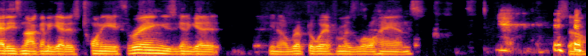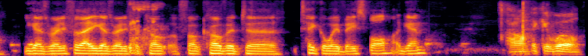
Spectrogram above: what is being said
Eddie's not gonna get his 28th ring. He's gonna get it, you know, ripped away from his little hands. So, you guys ready for that? You guys ready for for COVID to take away baseball again? I don't think it will.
